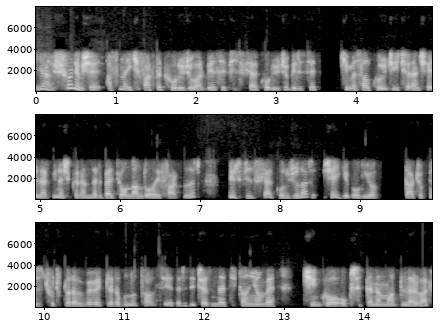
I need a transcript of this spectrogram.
Ya şöyle bir şey. Aslında iki farklı koruyucu var. Birisi fiziksel koruyucu, birisi kimyasal koruyucu içeren şeyler, güneş kremleri. Belki ondan dolayı farklıdır. Bir fiziksel koruyucular şey gibi oluyor. Daha çok biz çocuklara ve bebeklere bunu tavsiye ederiz. İçerisinde titanyum ve çinko oksit denen maddeler var.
